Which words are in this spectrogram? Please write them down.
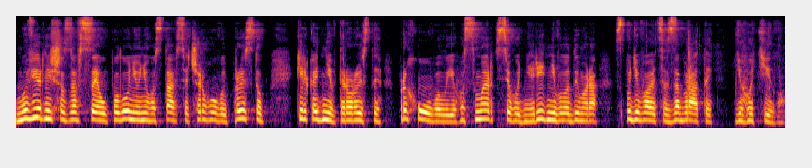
Ймовірніше за все, у полоні у нього стався черговий приступ. Кілька днів терористи приховували його смерть. Сьогодні рідні Володимира сподіваються забрати його тіло.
